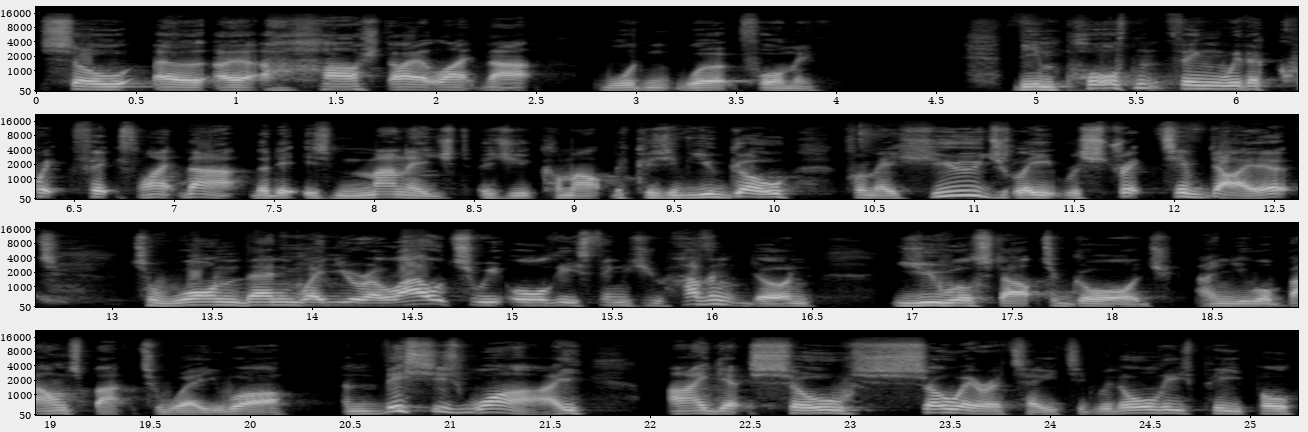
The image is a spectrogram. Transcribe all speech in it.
So a, a harsh diet like that wouldn't work for me. The important thing with a quick fix like that, that it is managed as you come out, because if you go from a hugely restrictive diet to one then when you're allowed to eat all these things you haven't done, you will start to gorge and you will bounce back to where you are. And this is why I get so, so irritated with all these people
